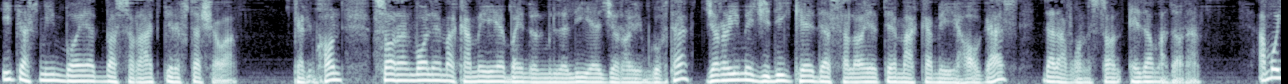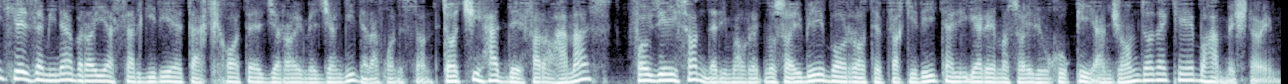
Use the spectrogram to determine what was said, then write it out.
این تصمیم باید به سرعت گرفته شود. کریم خان سارنوال محکمه بین المللی جرایم گفته جرایم جدی که در صلاحیت محکمه هاگ است در افغانستان ادامه دارند. اما ای که زمینه برای از سرگیری تحقیقات جرایم جنگی در افغانستان تا چی حد فراهم است؟ فوزی ایسان در این مورد مصاحبه با راتب فقیری تحلیلگر مسائل حقوقی انجام داده که با هم بشنویم.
